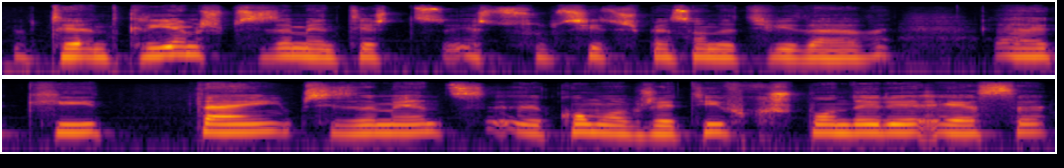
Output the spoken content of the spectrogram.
E, portanto, criamos precisamente este, este subsídio de suspensão de atividade uh, que tem precisamente uh, como objetivo responder a essa,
